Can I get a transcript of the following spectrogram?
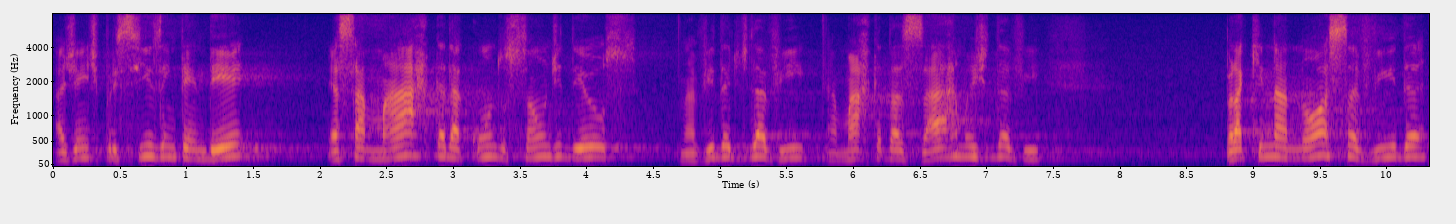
A gente precisa entender essa marca da condução de Deus na vida de Davi, a marca das armas de Davi, para que na nossa vida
